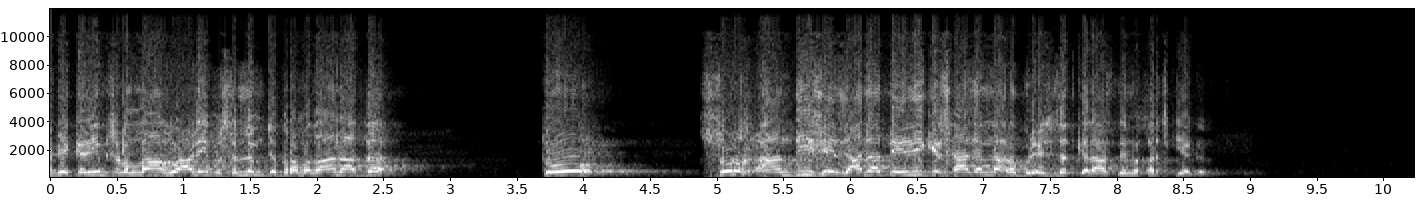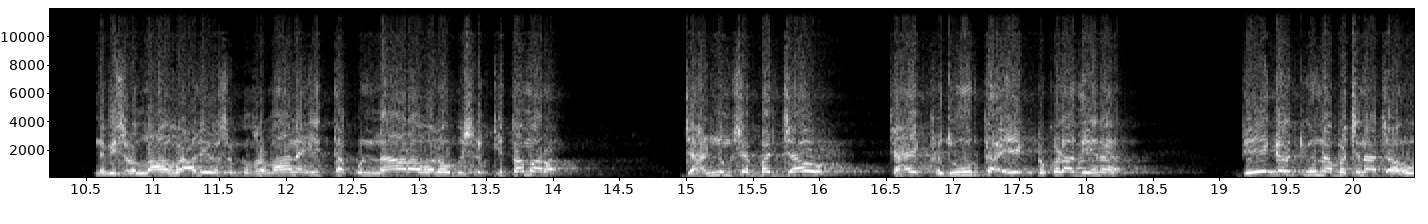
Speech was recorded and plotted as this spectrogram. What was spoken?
نبی کریم صلی اللہ علیہ وسلم جب رمضان آتا تو سرخ آندھی سے زیادہ تیزی کے ساتھ اللہ رب العزت کے راستے میں خرچ کیا کرتے۔ نبی صلی اللہ علیہ وسلم کو فرمانا اتق النار ولو بشق تمر۔ جہنم سے بچ جاؤ، چاہے کھجور کا ایک ٹکڑا دینا، دے کر کیوں نہ بچنا چاہو؟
